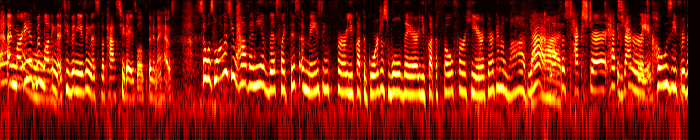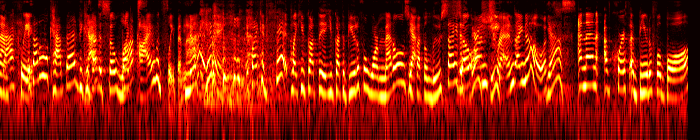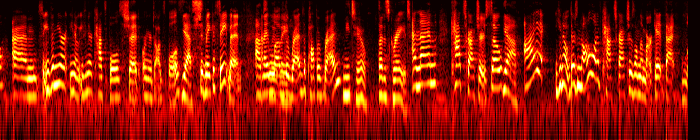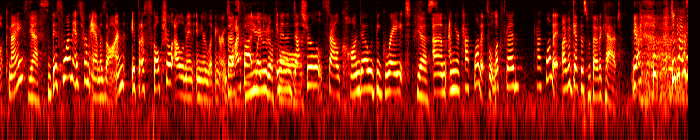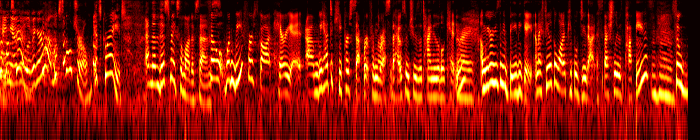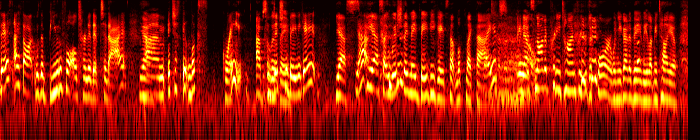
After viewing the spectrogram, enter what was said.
Oh. and Marty has been loving this. He's been using this for the past two days while it's been in my house. So as long as you have any of this, like this amazing fur, you've got the gorgeous wool there, you've got the faux fur here, they're going to love yeah, that. lots of texture. Texture. Exactly. It's cozy for them. Exactly. Is that a little cat bed? Because yes. that is so luxe. Like I would sleep in that. No kidding. if I could fit, like you've got the you've got the beautiful warm metals, you've yeah. got the lucite. So it's very on. Trend. I know. Yes. And then, of course, a beautiful bowl. Um, so even your, you know, even your cat's bowls should, or your dog's bowls, yes. should make a statement. Absolutely. And I love the red, the pop of red. Me too. That is great. And then cat scratchers. So yeah, I you know, there's not a lot of cat scratchers on the market that look nice. Yes. This one is from Amazon. It's a sculptural element in your living room. That's so I thought beautiful. like in an industrial style condo would be great. Yes. Um, and your cats love it. So it looks good Cats love it. I would get this without a cat. Yeah. Just have it Because it hanging looks out in your living room. Yeah, it looks sculptural. It's great. And then this makes a lot of sense. So when we first got Harriet, um, we had to keep her separate from the rest of the house when she was a tiny little kitten, Right. and we were using a baby gate. And I feel like a lot of people do that, especially with puppies. Mm-hmm. So this I thought was a beautiful alternative to that. Yeah. Um, it just it looks great. Absolutely. Ditch the baby gate, yes. Yeah. Yes, I wish they made baby gates that looked like that. right? I know. It's not a pretty time for your decor when you got a baby, let me tell you.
